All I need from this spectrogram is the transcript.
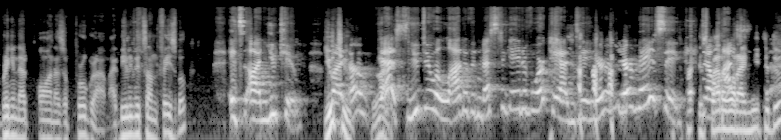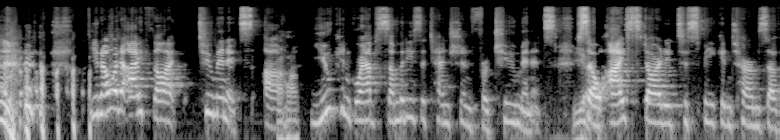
bringing that on as a program? I believe it's on Facebook, it's on YouTube. YouTube. But, oh, right. yes, you do a lot of investigative work, Andy. You're you're amazing. It's No, part of what I I- need to do. You know what I thought? Two minutes. Um, Uh-huh. You can grab somebody's attention for two minutes. Yeah. So I started to speak in terms of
